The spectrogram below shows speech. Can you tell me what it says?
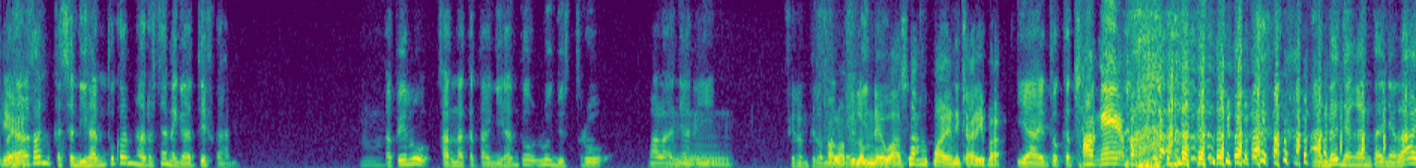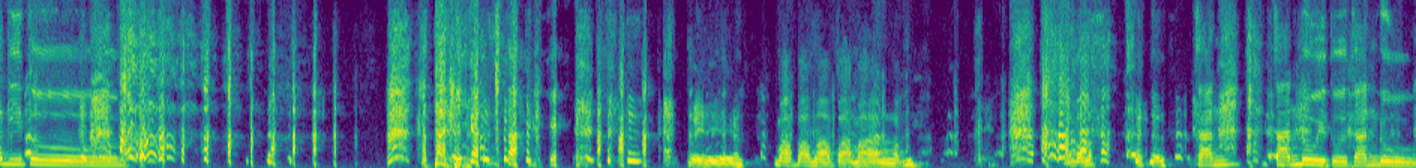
Ya. Padahal kan kesedihan tuh kan harusnya negatif kan, Hmm. tapi lu karena ketagihan tuh lu justru malah nyari Hmm. film-film Kalau film gitu. dewasa apa yang dicari Pak? Ya itu ke Sange, Pak. Anda jangan tanya lagi tuh. Sange. Oh, iya, iya. Maaf Pak, maaf Pak, maaf. Can candu itu, candu.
